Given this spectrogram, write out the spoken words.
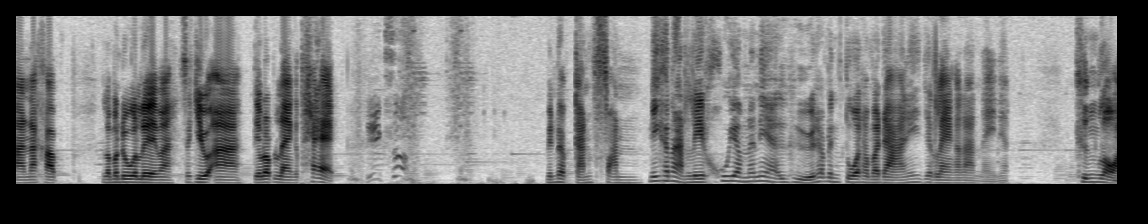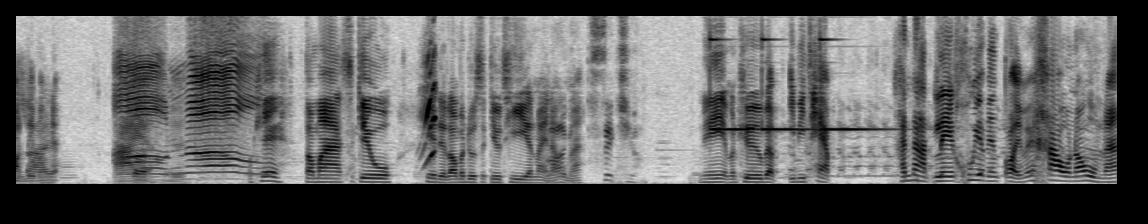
R นะครับ เรามาดูกันเลยมาสกิล R เตรียมรับแรงกระแทก เป็นแบบการฟันนี่ขนาดเลควียมนะเนี่ยอือหือถ้าเป็นตัวธรรมดานี่จะแรงขนาดไหนเนี่ย ครึ่งหลอดเลยมั้งเนี่ยตายอะเออโอเค ต่อมาสกิลโอเคเดี๋ยวเรามาดูสกิลทีกันใหม่นะผมนะนี่มันคือแบบ e b t a p ขนาดเลคุยมยังต่อยไม่เข้านะผมนะ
